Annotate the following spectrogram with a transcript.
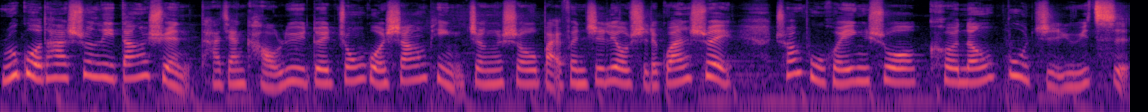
如果他顺利当选，他将考虑对中国商品征收百分之六十的关税。川普回应说，可能不止于此。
